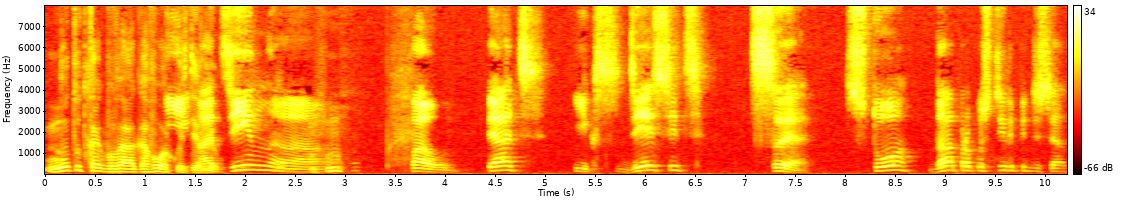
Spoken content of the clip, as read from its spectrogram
Ну, тут как бы вы оговорку И сделали. 1, угу. V5, X10, C 100, да, пропустили 50.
